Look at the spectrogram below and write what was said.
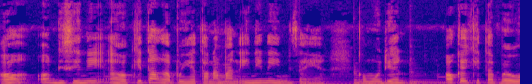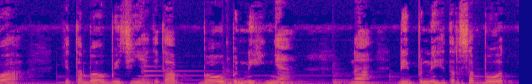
oh oh di sini oh, kita nggak punya tanaman ini nih misalnya kemudian oke okay, kita bawa kita bawa bijinya kita bawa benihnya nah di benih tersebut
